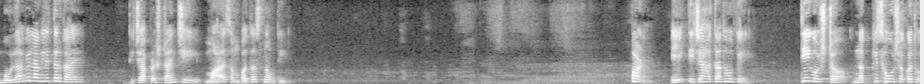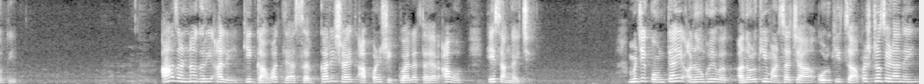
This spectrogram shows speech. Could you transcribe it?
बोलावे लागले तर काय? तिच्या प्रश्नांची माळ संपतच नव्हती पण एक तिच्या हातात होते. ती गोष्ट नक्कीच होऊ शकत होती. आज अण्णा घरी आले की गावातल्या सरकारी शाळेत आपण शिकवायला तयार आहोत हे सांगायचे. म्हणजे कोणत्याही अनोळखी अनोळखी माणसाच्या ओळखीचा प्रश्नच येणार नाही.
